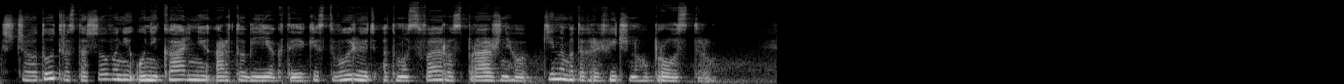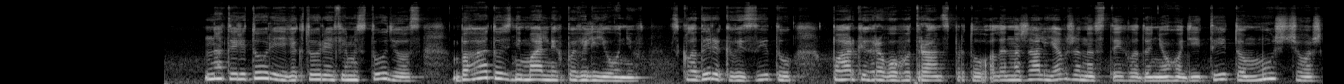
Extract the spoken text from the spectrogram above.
що тут розташовані унікальні арт-об'єкти, які створюють атмосферу справжнього кінематографічного простору. На території Вікторія Фільм Студіос багато знімальних павільйонів, склади реквізиту, парк ігрового транспорту, але, на жаль, я вже не встигла до нього дійти, тому що ж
